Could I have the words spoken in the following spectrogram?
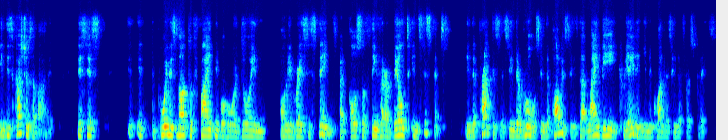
in discussions about it. This is, it, it, the point is not to find people who are doing only racist things, but also things that are built in systems, in the practices, in the rules, in the policies that might be creating inequalities in the first place.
